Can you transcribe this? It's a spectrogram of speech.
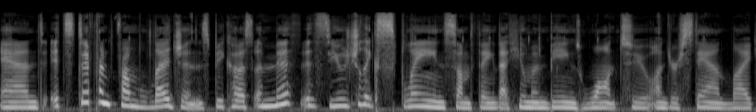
and it's different from legends because a myth is usually explain something that human beings want to understand, like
